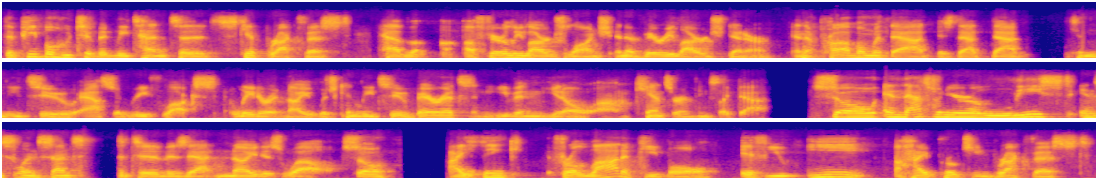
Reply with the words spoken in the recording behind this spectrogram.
the people who typically tend to skip breakfast have a, fairly large lunch and a very large dinner. And the problem with that is that that can lead to acid reflux later at night, which can lead to Barrett's and even, you know, um, cancer and things like that. So, and that's when you're least insulin sensitive is at night as well. So I think for a lot of people, if you eat a high protein breakfast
